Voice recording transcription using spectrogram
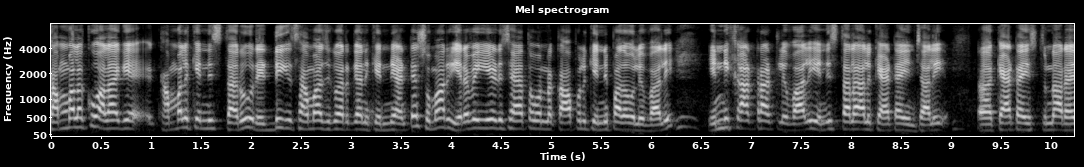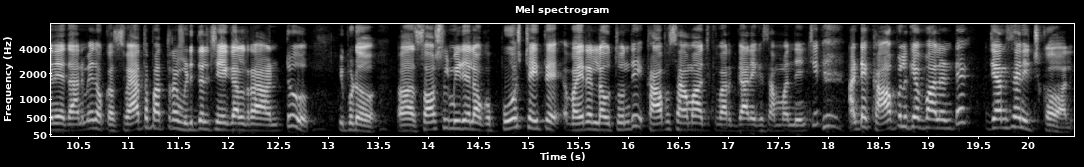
కమ్మలకు అలాగే కమ్మలకి ఎన్ని ఇస్తారు? రెడ్డి సామాజిక వర్గానికి ఎన్ని? అంటే సుమారు ఇరవై ఏడు శాతం ఉన్న కాపులకి ఎన్ని పదవులు ఇవ్వాలి? ఎన్ని కాంట్రాక్ట్లు ఇవ్వాలి? ఎన్ని స్థలాలు కేటాయించాలి? కేటాయిస్తున్నారు అనే దాని మీద ఒక శ్వేతపత్రం విడుదల చేయగలరా అంటూ ఇప్పుడు సోషల్ మీడియాలో ఒక పోస్ట్ అయితే వైరల్ అవుతుంది కాపు సామాజిక వర్గానికి సంబంధించి. అంటే కాపులకు ఇవ్వాలంటే జనసేన ఇచ్చుకోవాలి.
